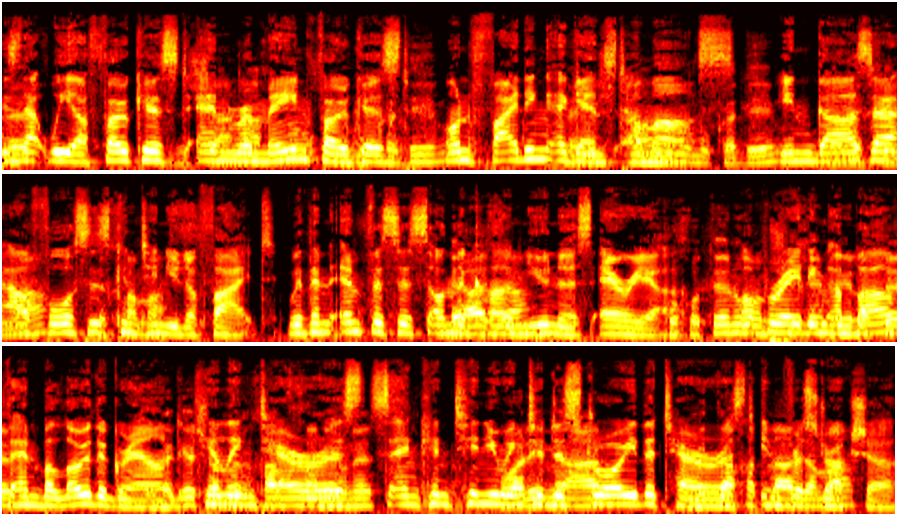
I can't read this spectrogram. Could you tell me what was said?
is that we are focused and remain focused on fighting against Hamas. In Gaza, our forces continue to fight, with an emphasis on the Khan Yunis area, operating above and below the ground, killing terrorists and continuing to destroy the terrorist infrastructure.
